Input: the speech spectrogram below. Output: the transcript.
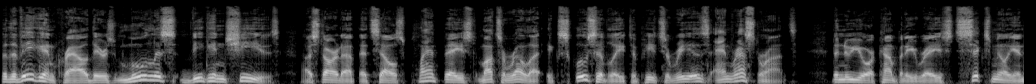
For the vegan crowd, there's Mooless Vegan Cheese, a startup that sells plant-based mozzarella exclusively to pizzerias and restaurants. The New York company raised $6 million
